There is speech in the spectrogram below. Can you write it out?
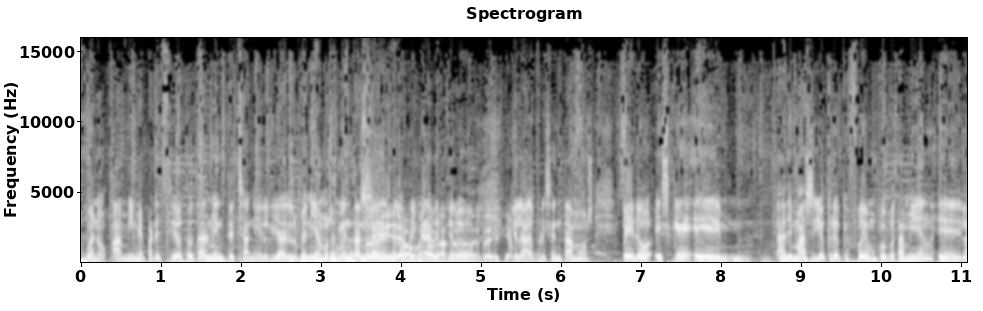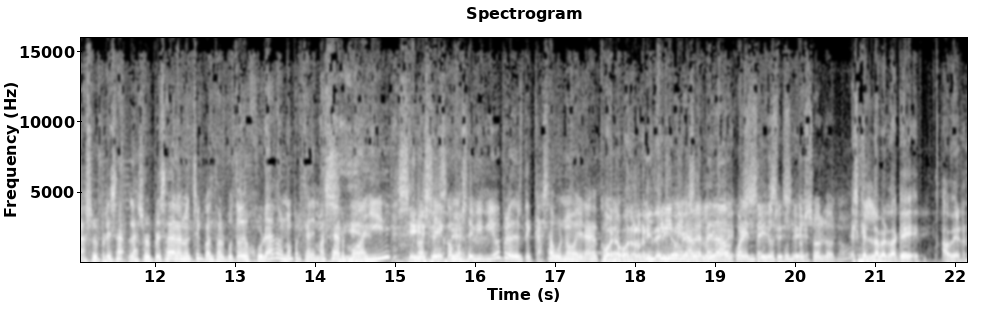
Bueno, a mí me pareció totalmente Chanel, ya lo veníamos comentándolo Sí, desde la primera vez que, lo- que la sí. presentamos, pero es que eh, además yo creo que fue un poco también eh, la sorpresa la sorpresa de la noche en cuanto al voto del jurado, ¿no? Porque además se armó allí, Sí, no sé sí. cómo se vivió, pero desde casa, bueno, era como Bueno, bueno, el un crimen que haberle dado ahí. 42 Sí, sí, sí. puntos solo, ¿no? Es que la verdad que, a ver,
